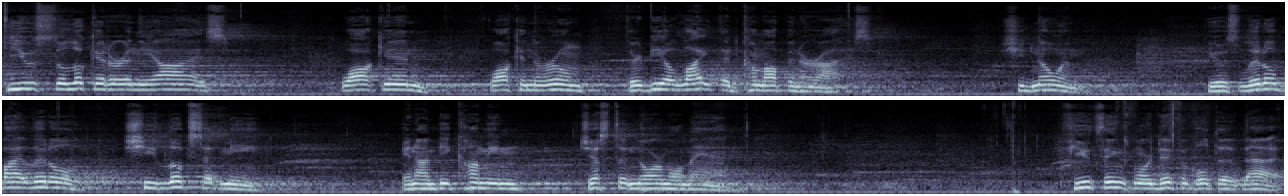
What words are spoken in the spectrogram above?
he used to look at her in the eyes, walk in, walk in the room, there'd be a light that'd come up in her eyes. She'd know him. He goes, little by little, she looks at me, and I'm becoming just a normal man. Few things more difficult than that.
